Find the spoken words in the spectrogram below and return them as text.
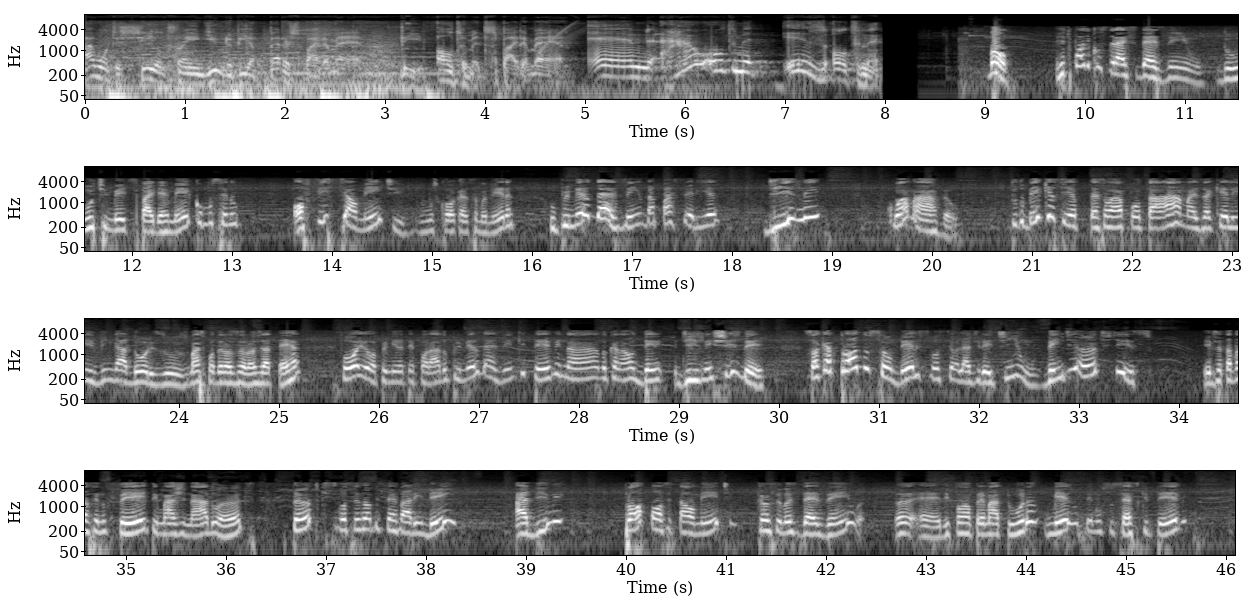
I want to SEAL train you to be a better Spider-Man. The ultimate Spider-Man. And how ultimate is ultimate? Bom, a gente pode considerar esse desenho do Ultimate Spider-Man como sendo oficialmente, vamos colocar dessa maneira, o primeiro desenho da parceria Disney com a Marvel. Tudo bem que assim, a pessoa vai apontar, ah, mas aquele Vingadores, os mais poderosos heróis da Terra, foi a primeira temporada, o primeiro desenho que teve na, no canal de, Disney XD. Só que a produção dele, se você olhar direitinho, vem de antes disso. Ele já estava sendo feito, imaginado antes. Tanto que se vocês observarem bem, a Disney propositalmente cancelou esse desenho é, de forma prematura, mesmo tendo o sucesso que teve,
